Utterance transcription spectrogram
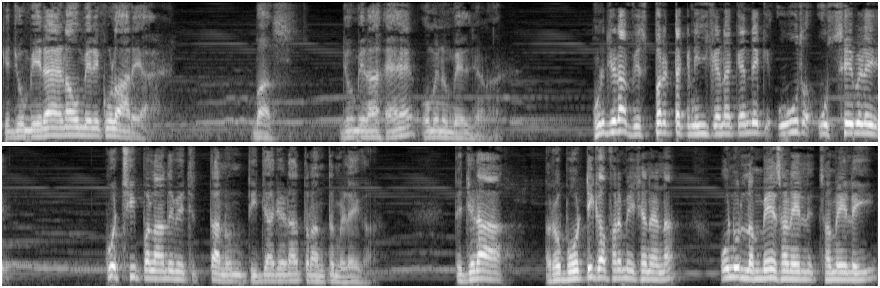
ਕਿ ਜੋ ਮੇਰਾ ਹੈ ਨਾ, ਉਹ ਮੇਰੇ ਕੋਲ ਆ ਰਿਹਾ ਹੈ। ਬਸ, ਜੋ ਮੇਰਾ ਹੈ, ਉਹ ਮੈਨੂੰ ਮਿਲ ਜਾਣਾ ਹੈ। ਹੁਣ ਜਿਹੜਾ ਵਿਸਪਰ ਟੈਕਨੀਕ ਹੈ ਨਾ, ਕਹਿੰਦੇ ਕਿ ਉਹ ਤਾਂ ਉਸੇ ਵੇਲੇ ਕੁਛ ਹੀ ਪਲਾਂ ਦੇ ਵਿੱਚ ਤੁਹਾਨੂੰ ਨਤੀਜਾ ਜਿਹੜਾ ਤੁਰੰਤ ਮਿਲੇਗਾ। ਤੇ ਜਿਹੜਾ ਰੋਬੋਟਿਕ ਅਫਰਮੇਸ਼ਨ ਹੈ ਨਾ ਉਹਨੂੰ ਲੰਬੇ ਸਣੇ- ਸਮੇਂ ਲਈ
